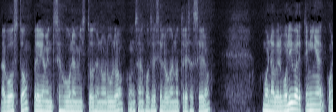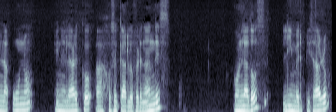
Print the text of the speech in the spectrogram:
agosto. Previamente se jugó un amistoso en Oruro con San José, se lo ganó 3 a 0. Bueno, a ver, Bolívar tenía con la 1 en el arco a José Carlos Fernández, con la 2, Limber Pizarro.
